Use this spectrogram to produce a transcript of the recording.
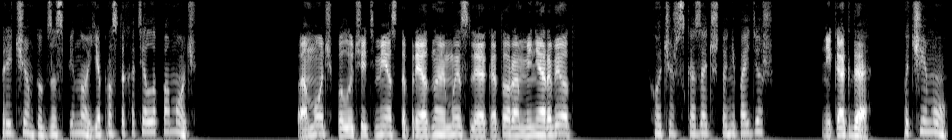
«При чем тут за спиной? Я просто хотела помочь». «Помочь получить место при одной мысли, о котором меня рвет?» «Хочешь сказать, что не пойдешь?» «Никогда». «Почему?»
